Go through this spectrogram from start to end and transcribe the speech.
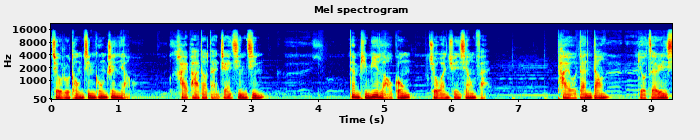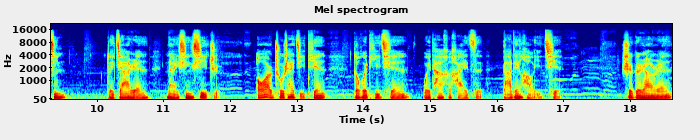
就如同惊弓之鸟，害怕到胆战心惊。但平平老公就完全相反，他有担当，有责任心，对家人耐心细致，偶尔出差几天，都会提前为他和孩子打点好一切，是个让人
